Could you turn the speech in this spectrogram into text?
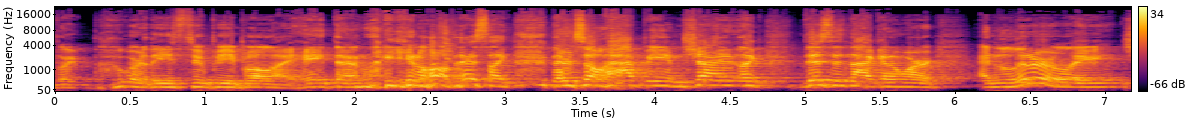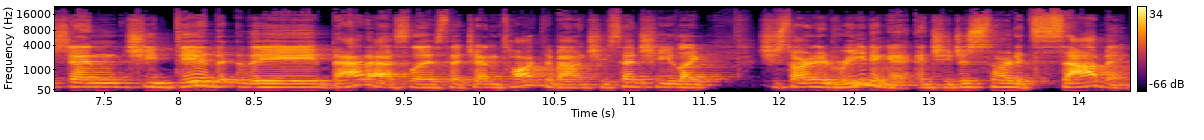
like who are these two people? I hate them. Like you know all this like they're so happy and shiny. Like this is not to work. And literally jen she did the badass list that jen talked about and she said she like she started reading it and she just started sobbing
